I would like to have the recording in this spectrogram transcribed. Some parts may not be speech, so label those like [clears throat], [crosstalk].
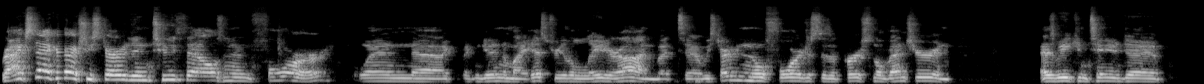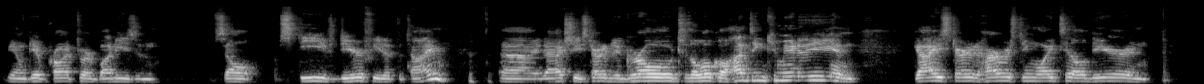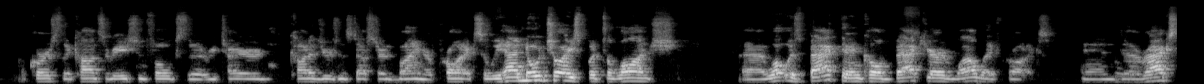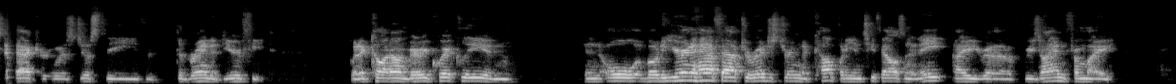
Rack Stacker actually started in 2004 when uh, I can get into my history a little later on. But uh, we started in 04 just as a personal venture, and as we continued to you know give product to our buddies and sell Steve's deer feed at the time, [laughs] uh, it actually started to grow to the local hunting community, and guys started harvesting whitetail deer, and course the conservation folks, the retired cottagers and stuff, started buying our products. So we had no choice but to launch uh, what was back then called Backyard Wildlife Products. And uh, Rack Stacker was just the, the, the brand of deer feed. But it caught on very quickly. And, and oh, about a year and a half after registering the company in 2008, I uh, resigned from my,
